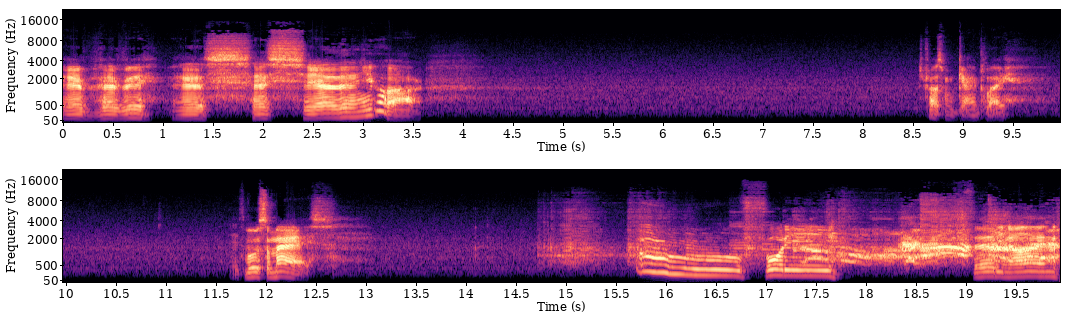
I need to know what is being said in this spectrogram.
Hey, baby, it's sexier than you are. Let's try some gameplay. Let's move some ass. Ooh, 40, 39.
